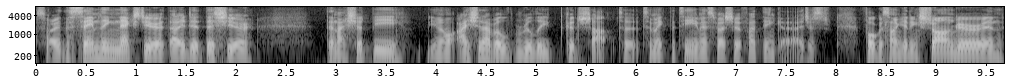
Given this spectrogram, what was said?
sorry, the same thing next year that I did this year, then I should be, you know, I should have a really good shot to, to make the team, especially if I think I just focus on getting stronger and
